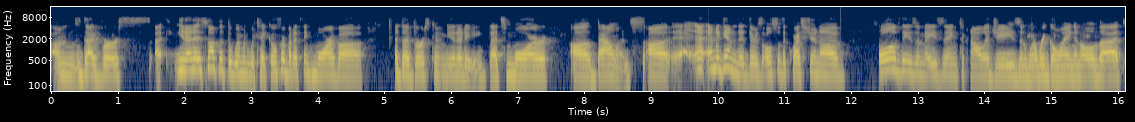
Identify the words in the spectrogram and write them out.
um, diverse? Uh, you know, and it's not that the women would take over, but I think more of a, a diverse community that's more uh, balance. Uh, and again, there's also the question of all of these amazing technologies and where we're going and all of that.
